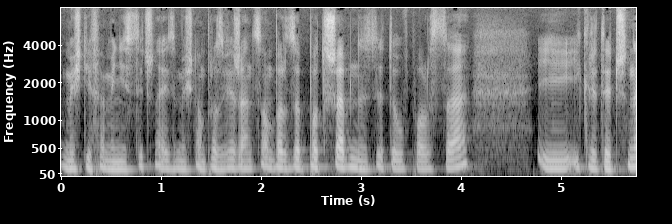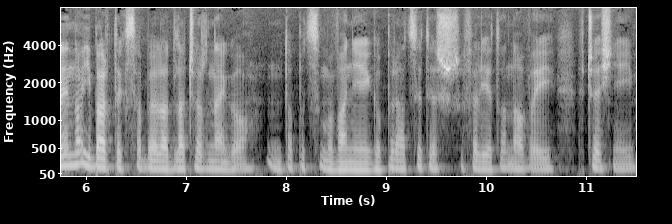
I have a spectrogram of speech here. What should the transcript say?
myśli feministycznej z myślą prozwierzęcą. Bardzo potrzebny tytuł w Polsce i, i krytyczny. No i Bartek Sabela dla Czarnego. To podsumowanie jego pracy też felietonowej wcześniej,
